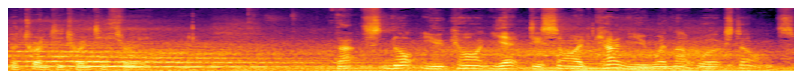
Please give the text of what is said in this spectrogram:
for 2023. That's not, you can't yet decide, can you, when that work starts?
